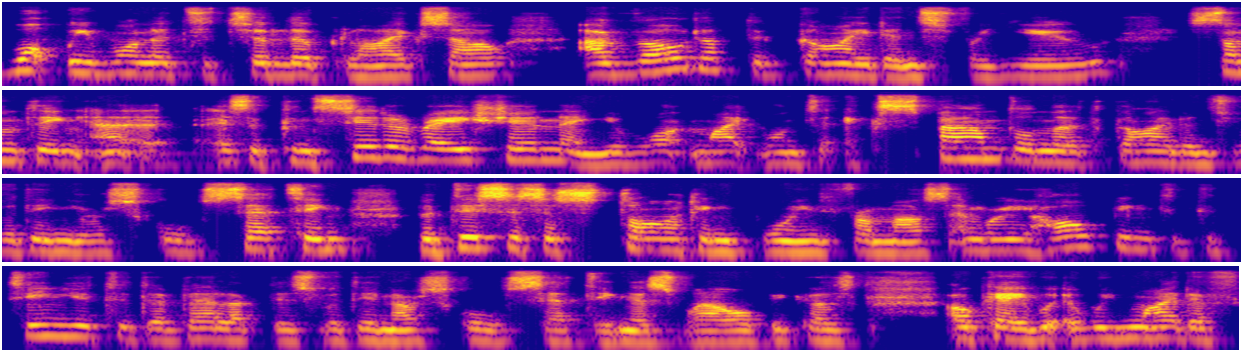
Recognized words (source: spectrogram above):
what we wanted it to look like. So I wrote up the guidance for you, something uh, as a consideration, and you want, might want to expand on that guidance within your school setting. But this is a starting point from us, and we're hoping to continue to develop this within our school setting as well. Because okay, we, we might have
